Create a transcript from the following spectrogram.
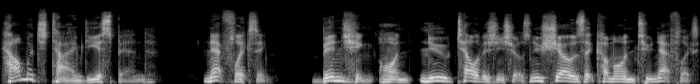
How much time do you spend Netflixing, binging on new television shows, new shows that come on to Netflix.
